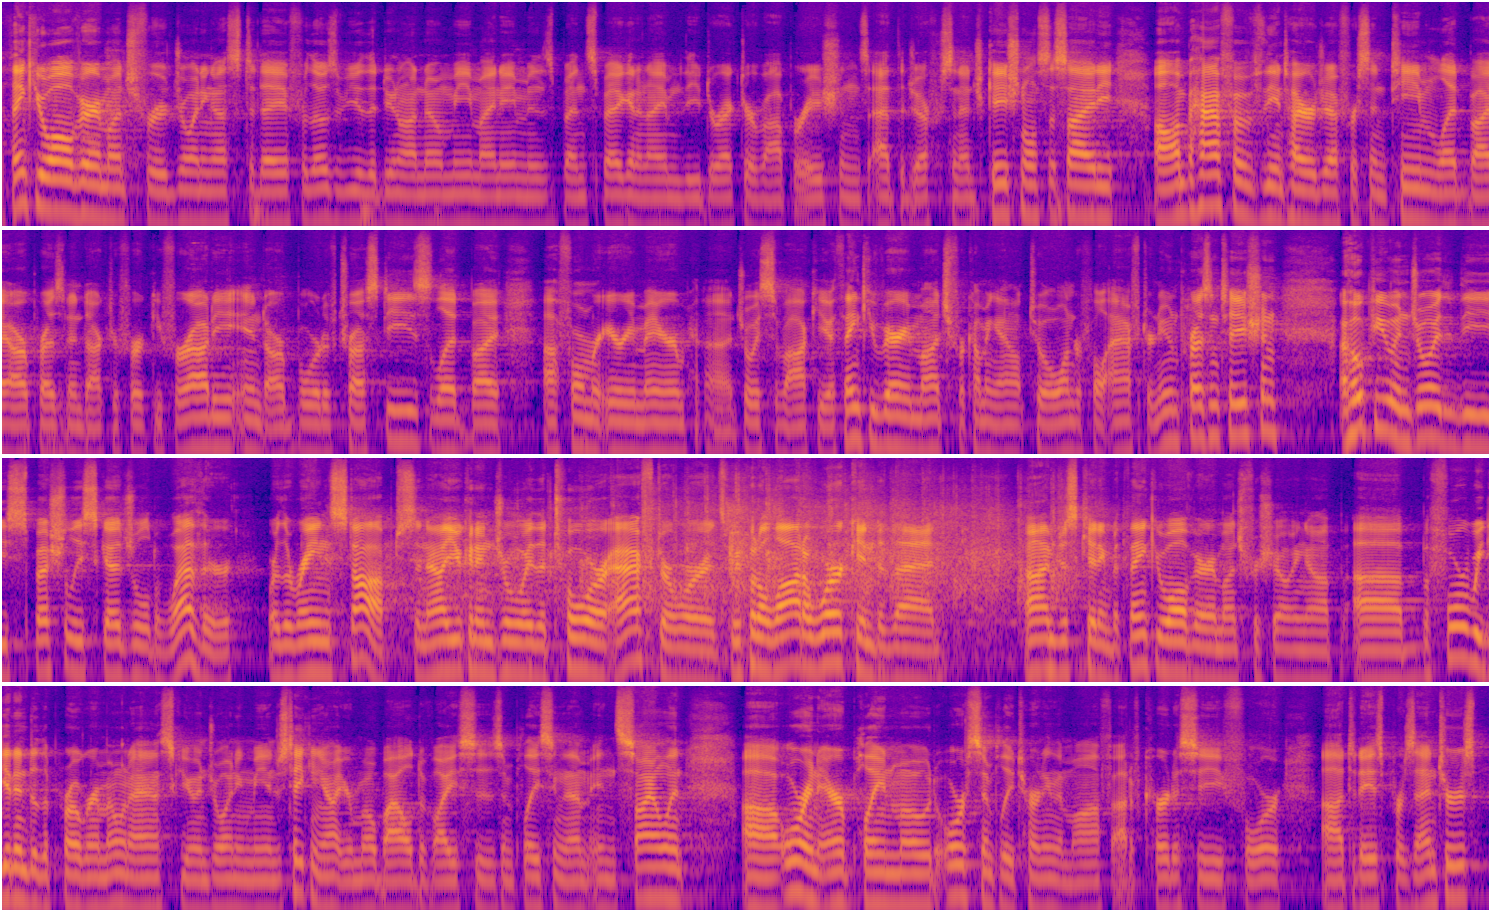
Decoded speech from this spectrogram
Uh, thank you all very much for joining us today. For those of you that do not know me, my name is Ben Speggen, and I am the Director of Operations at the Jefferson Educational Society. Uh, on behalf of the entire Jefferson team, led by our President, Dr. Ferki Ferati, and our Board of Trustees, led by uh, former Erie Mayor uh, Joyce Savocchio, thank you very much for coming out to a wonderful afternoon presentation. I hope you enjoyed the specially scheduled weather where the rain stopped, so now you can enjoy the tour afterwards. We put a lot of work into that. I'm just kidding, but thank you all very much for showing up. Uh, before we get into the program, I want to ask you in joining me and just taking out your mobile devices and placing them in silent uh, or in airplane mode or simply turning them off out of courtesy for uh, today's presenters.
